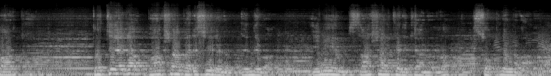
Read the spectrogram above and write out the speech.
പാർക്ക് പ്രത്യേക ഭാഷാ പരിശീലനം എന്നിവ ഇനിയും സാക്ഷാത്കരിക്കാനുള്ള സ്വപ്നങ്ങളാണ്.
